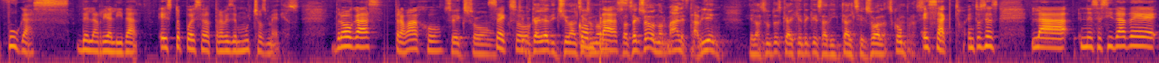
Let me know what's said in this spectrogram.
fugas de la realidad. Esto puede ser a través de muchos medios. Drogas, trabajo, Sexo. Sexo, Sí, porque hay adicción al sexo. ¿no? O sea, sexo normal está bien. El asunto es que hay gente que es adicta al sexo, a las compras. Exacto. Entonces, la necesidad de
